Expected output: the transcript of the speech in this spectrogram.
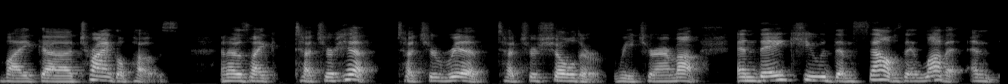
like a triangle pose. And I was like, touch your hip, touch your rib, touch your shoulder, reach your arm up. And they cued themselves. They love it. And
